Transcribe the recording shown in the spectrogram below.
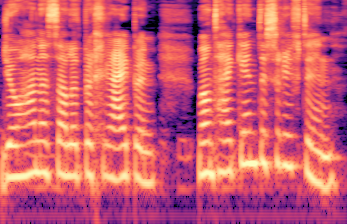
Johannes zal het begrijpen, want hij kent de schriften.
